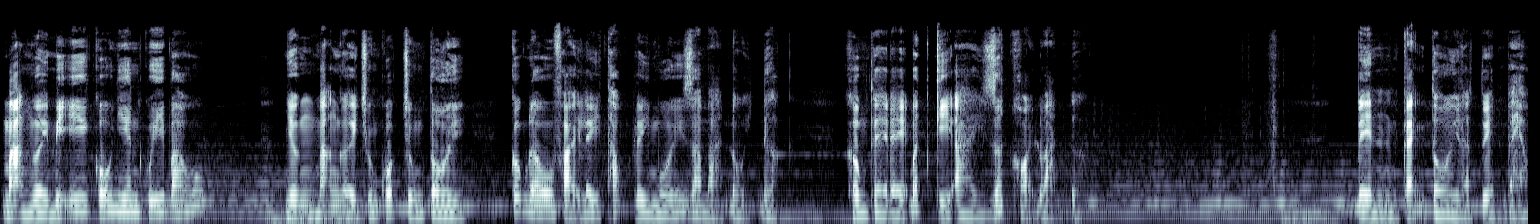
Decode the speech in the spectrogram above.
Mạng người Mỹ cố nhiên quý báu. Nhưng mạng người Trung Quốc chúng tôi Cũng đâu phải lấy thóc lấy muối ra mà đổi được. Không thể để bất kỳ ai rớt khỏi đoàn được Bên cạnh tôi là Tuyền Béo,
